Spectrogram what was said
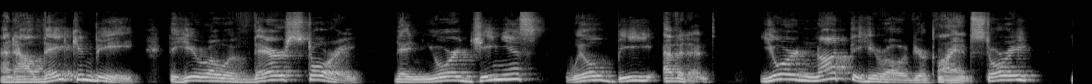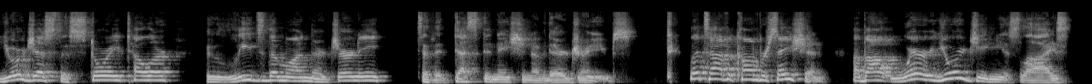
and how they can be the hero of their story, then your genius will be evident. You're not the hero of your client's story. You're just the storyteller who leads them on their journey to the destination of their dreams. Let's have a conversation about where your genius lies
